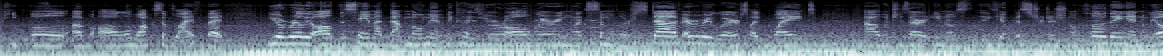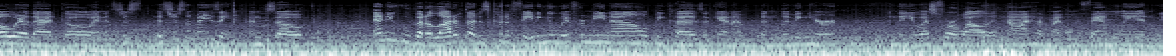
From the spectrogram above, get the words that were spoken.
people of all walks of life but you're really all the same at that moment because you're all wearing like similar stuff. Everybody wears like white uh, which is our you know ethiopia's traditional clothing and we all wear that go and it's just it's just amazing and so anywho but a lot of that is kind of fading away from me now because again i've been living here in the us for a while and now i have my own family and we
